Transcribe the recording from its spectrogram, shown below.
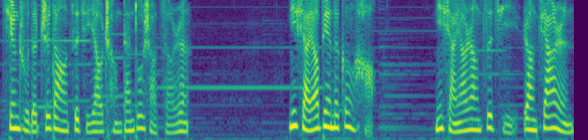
清楚的知道自己要承担多少责任。你想要变得更好，你想要让自己、让家人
